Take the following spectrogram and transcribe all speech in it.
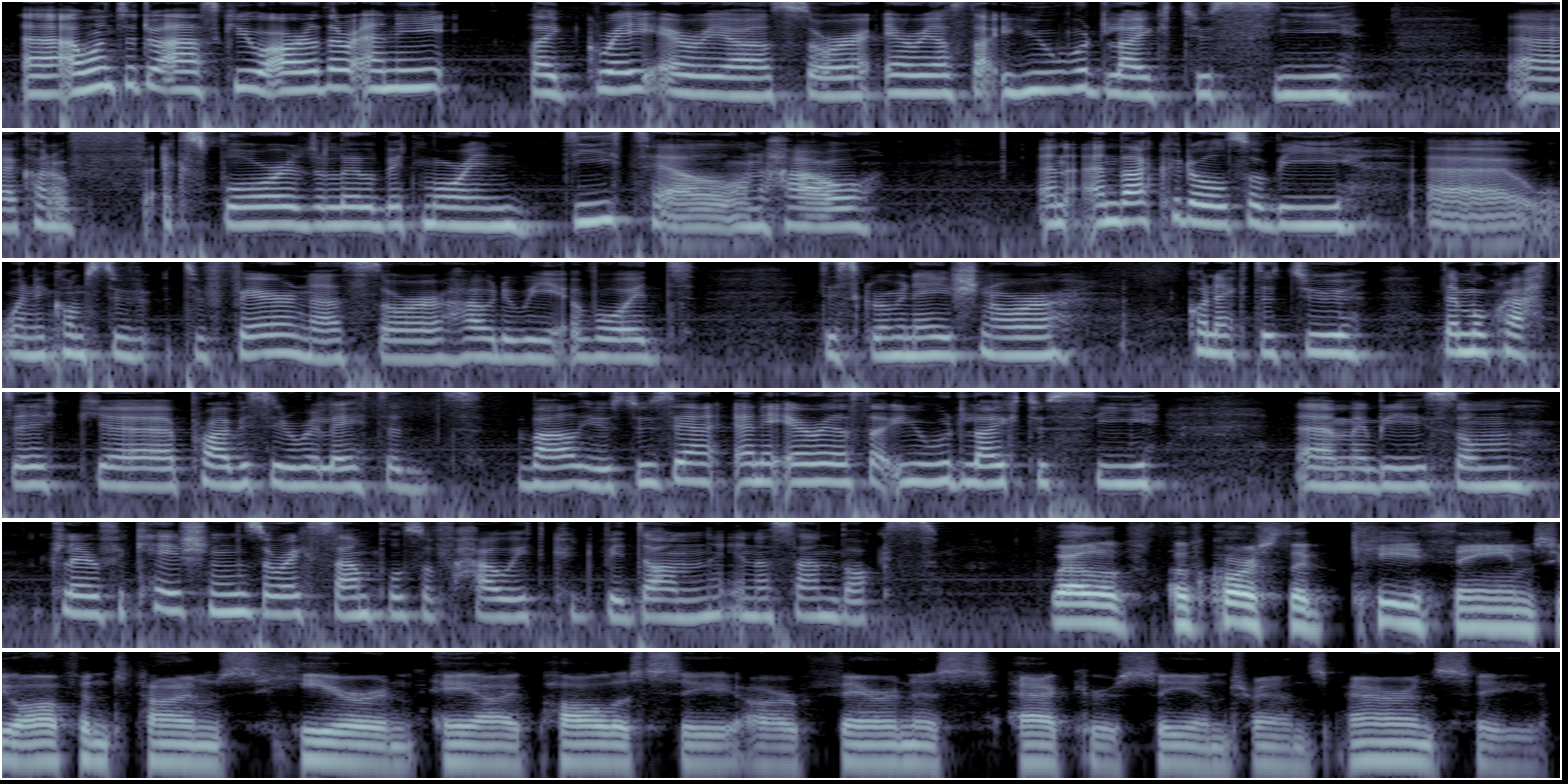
uh, I wanted to ask you, are there any like gray areas or areas that you would like to see uh, kind of explored a little bit more in detail on how, and, and that could also be uh, when it comes to, to fairness or how do we avoid discrimination or connected to democratic uh, privacy related values. Do you see any areas that you would like to see uh, maybe some clarifications or examples of how it could be done in a sandbox? Well, of, of course, the key themes you oftentimes hear in AI policy are fairness, accuracy, and transparency.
